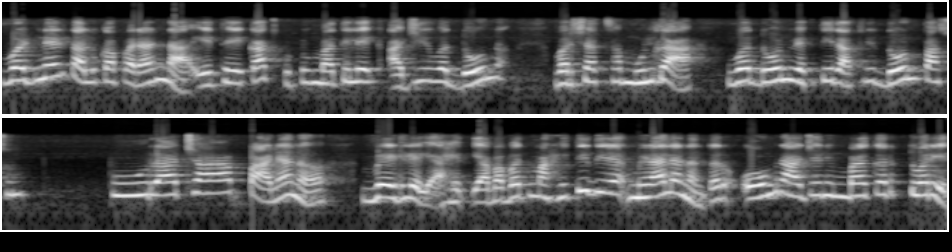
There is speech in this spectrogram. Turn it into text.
वडनेर तालुका परांडा येथे एकाच कुटुंबातील एक आजी व दोन वर्षाचा मुलगा व दोन व्यक्ती रात्री दोन पासून पुराच्या पाण्यानं वेढलेले आहेत. याबाबत माहिती दि- मिळाल्यानंतर ओमराजे निंबाळकर त्वरित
